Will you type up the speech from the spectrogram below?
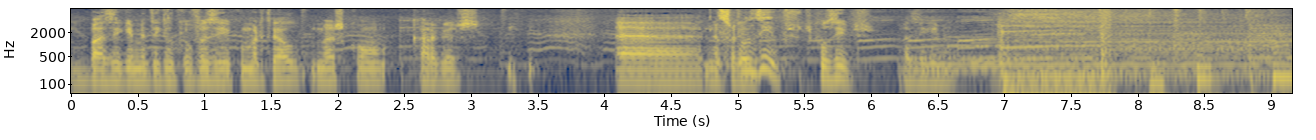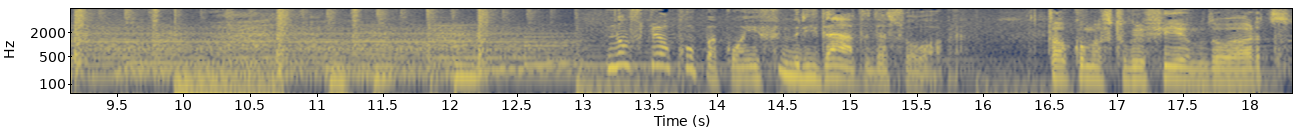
basicamente aquilo que eu fazia com o martelo, mas com cargas uh, na Explosivos. Parede. Explosivos, basicamente. Não se preocupa com a efemeridade da sua obra? Tal como a fotografia mudou a arte,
